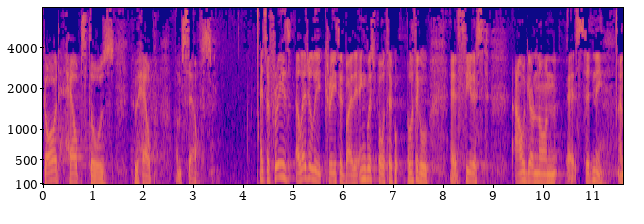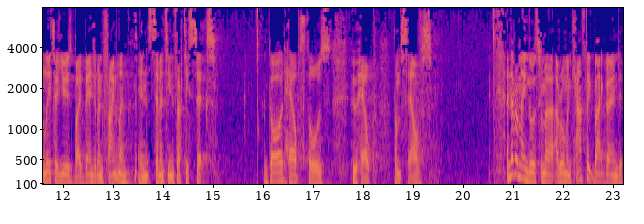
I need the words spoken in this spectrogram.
God helps those who help themselves. It's a phrase allegedly created by the English political, political uh, theorist Algernon uh, Sidney and later used by Benjamin Franklin in 1736. God helps those who help themselves. And never mind those from a, a, Roman Catholic background,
